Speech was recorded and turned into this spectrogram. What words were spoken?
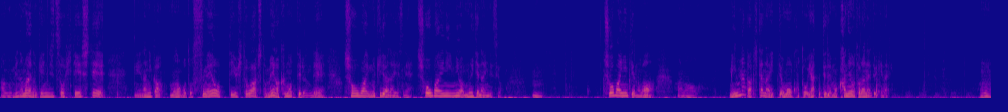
あの目の前の現実を否定して、え何か物事を進めようっていう人はちょっと目が曇ってるんで商売向きではないですね。商売人には向いてないんですよ、うん、商売人っていうのはあのみんなが汚いって思うことをやってでも金を取らないといけない。うん。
